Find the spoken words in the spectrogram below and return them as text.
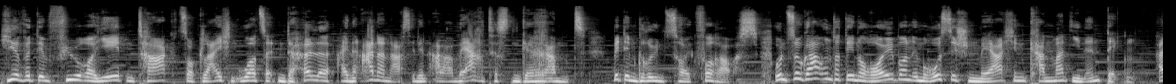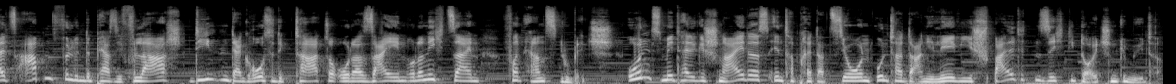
hier wird dem Führer jeden Tag zur gleichen Uhrzeit in der Hölle eine Ananas in den Allerwertesten gerammt, mit dem Grünzeug voraus. Und sogar unter den Räubern im russischen Märchen kann man ihn entdecken. Als abendfüllende Persiflage dienten der große Diktator oder Sein oder Nichtsein von Ernst Lubitsch. Und mit Helge Schneiders Interpretation unter Dani Levi spalteten sich die deutschen Gemüter.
